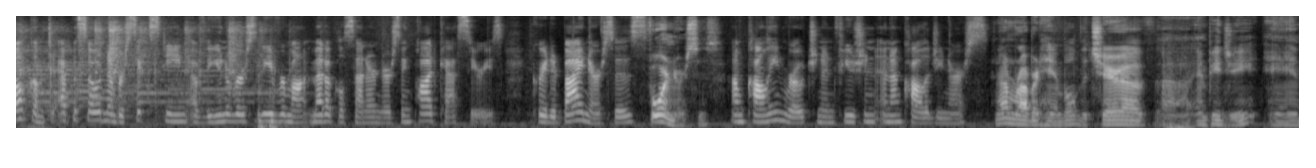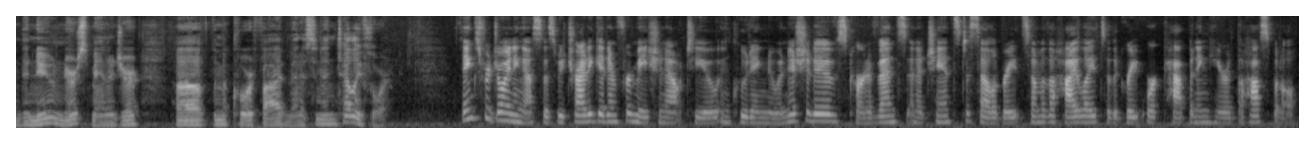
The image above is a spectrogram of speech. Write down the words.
Welcome to episode number 16 of the University of Vermont Medical Center Nursing Podcast Series, created by nurses. For nurses. I'm Colleen Roach, an infusion and oncology nurse. And I'm Robert Hamble, the chair of uh, NPG and the new nurse manager of the McClure 5 Medicine and Telefloor. Thanks for joining us as we try to get information out to you, including new initiatives, current events, and a chance to celebrate some of the highlights of the great work happening here at the hospital.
